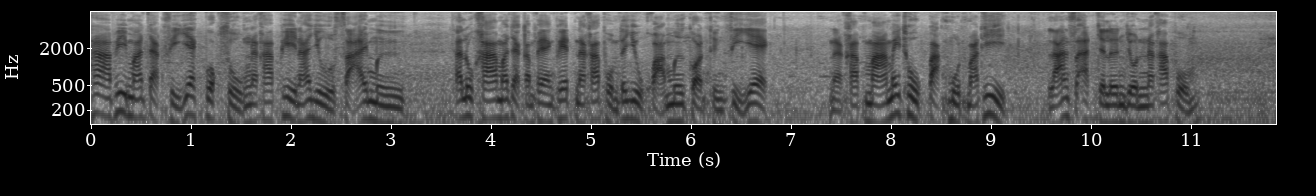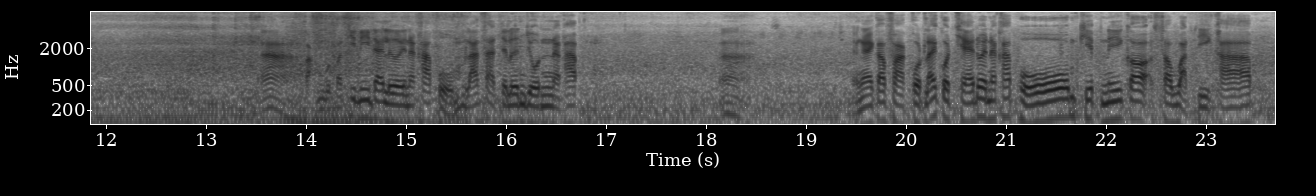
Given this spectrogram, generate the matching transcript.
ถ้าพี่มาจากสี่แยกปวกสูงนะครับ พี่นะอยู่ซ้ายมือ ถ้าลูกค้ามาจากกำแพงเพชรนะครับ ผมจะอยู่ขวามือก่อนถึงสี่แยกนะครับ มาไม่ถูกปักหมุดมาที่ร้านสะอาดเจริญยนต์นะครับผม อ่าปักหมุดมาที่นี่ได้เลยนะครับผมร้านสัตว์เจริญยนต์นะครับอ่ายังไงก็ฝากกดไลค์กดแชร์ด้วยนะครับผมคลิปนี้ก็สวัสดีครับ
